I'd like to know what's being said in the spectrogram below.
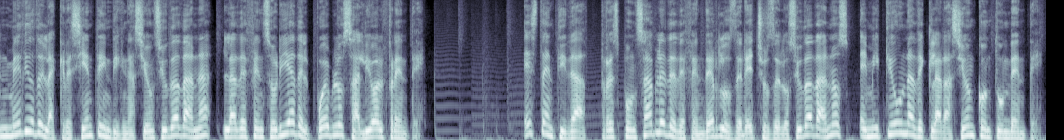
En medio de la creciente indignación ciudadana, la Defensoría del Pueblo salió al frente. Esta entidad, responsable de defender los derechos de los ciudadanos, emitió una declaración contundente.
